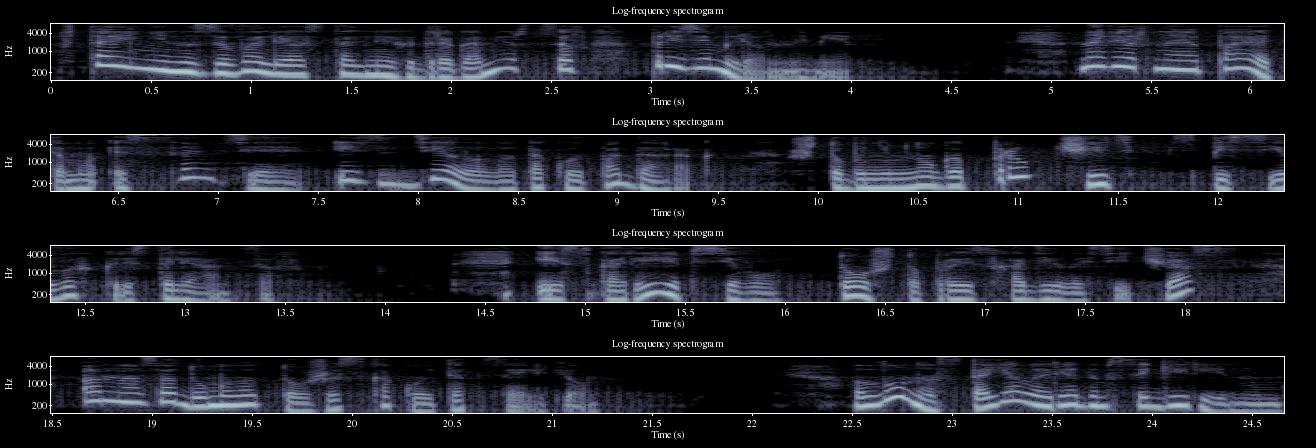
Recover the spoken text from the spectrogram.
втайне называли остальных драгомерцев приземленными. Наверное, поэтому Эссенция и сделала такой подарок, чтобы немного проучить спесивых кристаллианцев. И, скорее всего, то, что происходило сейчас, она задумала тоже с какой-то целью. Луна стояла рядом с Эгерином,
